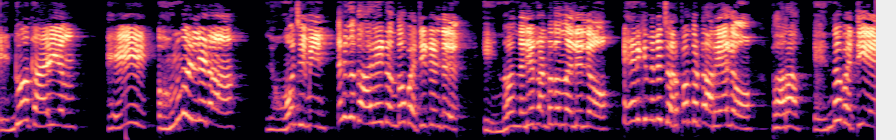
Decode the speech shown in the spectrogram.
എന്തുവാ കാര്യം? ഹേയ് ഒന്നുമില്ലടാ. നോ ജിമീൻ എനിക്ക് കാര്യമായിട്ട് എന്തോ പറ്റിയിട്ടുണ്ട്. ഇന്നോ ഇന്നലെയോ കണ്ടതൊന്നല്ലല്ലോ എനിക്ക് നിന്റെ ചെറുപ്പം തൊട്ട് അറിയാലോ. പറ എന്താ പറ്റിയേ?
